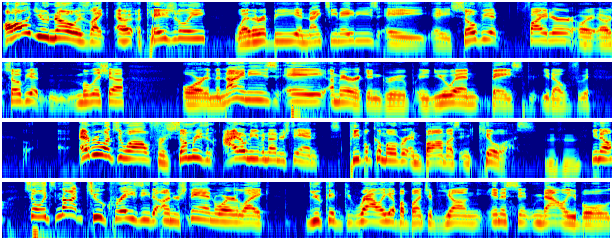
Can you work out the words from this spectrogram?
all you know is like uh, occasionally, whether it be in 1980s, a a Soviet fighter or, Soviet militia, or in the 90s, a American group, a UN based, you know. f- Every once in a while, for some reason I don't even understand, people come over and bomb us and kill us. Mm-hmm. You know, so it's not too crazy to understand where like you could rally up a bunch of young, innocent, malleable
